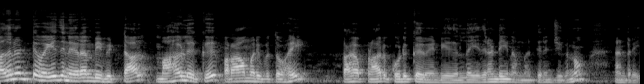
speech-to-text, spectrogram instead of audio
பதினெட்டு வயது நிரம்பி விட்டால் மகளுக்கு பராமரிப்பு தொகை தகப்பனார் கொடுக்க வேண்டியதில்லை. இது ரெண்டையும் நம்ம தெரிஞ்சுக்கணும். நன்றி.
